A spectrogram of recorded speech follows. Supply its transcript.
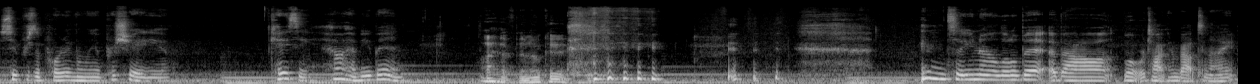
super supportive, and we appreciate you. Casey, how have you been? I have been okay. so you know a little bit about what we're talking about tonight.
